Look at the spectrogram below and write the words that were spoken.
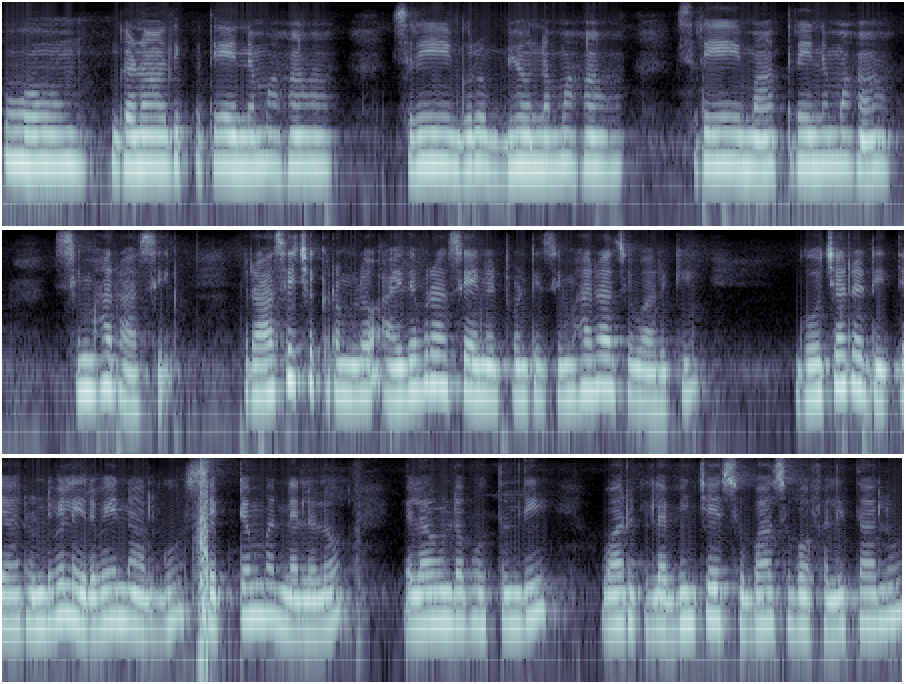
ఓం గణాధిపతే నమ. శ్రీ గురుభ్యో నమ. శ్రీ మాత్రే నమ. సింహరాశి. రాశి చక్రంలో ఐదవ రాశి అయినటువంటి సింహరాశి వారికి గోచార రీత్యా రెండు వేల ఇరవై నాలుగు సెప్టెంబర్ నెలలో ఎలా ఉండబోతుంది? వారికి లభించే శుభాశుభ ఫలితాలు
